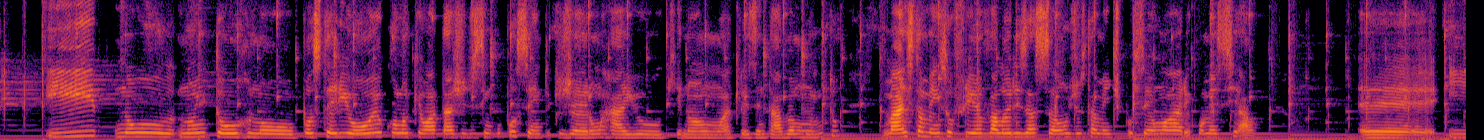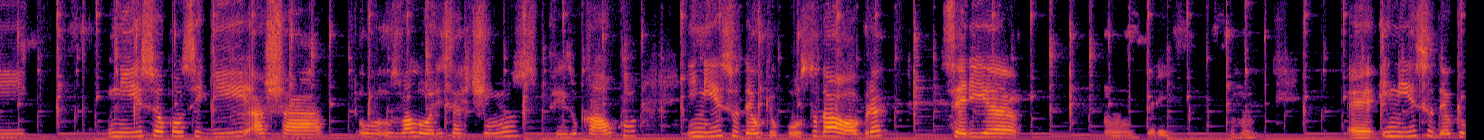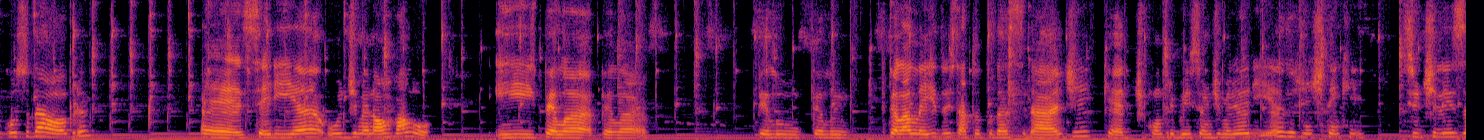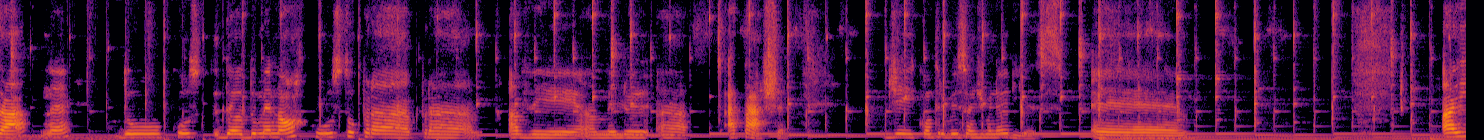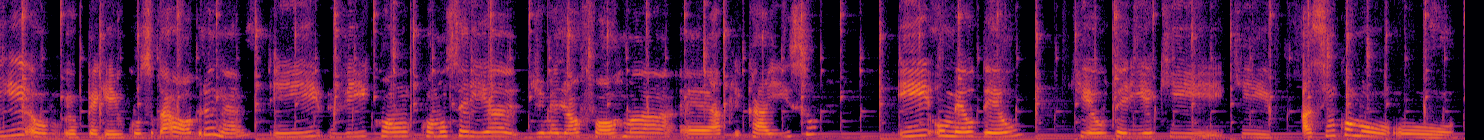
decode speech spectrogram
e no, no entorno posterior eu coloquei uma taxa de 5%, que já era um raio que não acrescentava muito, mas também sofria valorização justamente por ser uma área comercial. É, e nisso eu consegui achar o, os valores certinhos, fiz o cálculo, e nisso deu que o custo da obra seria. Hum, peraí. Uhum. É, e nisso deu que o custo da obra é, seria o de menor valor. E pela, pela, pelo, pelo, pela lei do Estatuto da Cidade, que é de contribuição de melhorias, a gente tem que se utilizar né, do, custo, do, do menor custo para haver a, melhor, a, a taxa de contribuição de melhorias. É... Aí eu, eu peguei o curso da obra, né, e vi com, como seria de melhor forma é, aplicar isso. E o meu deu que eu teria que, que assim como o,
